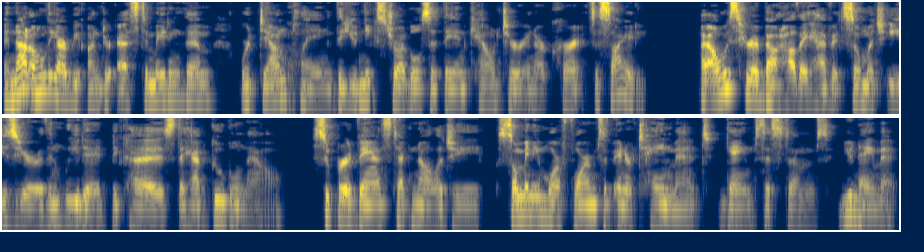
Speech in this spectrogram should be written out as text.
And not only are we underestimating them, we're downplaying the unique struggles that they encounter in our current society. I always hear about how they have it so much easier than we did because they have Google now, super advanced technology, so many more forms of entertainment, game systems, you name it,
